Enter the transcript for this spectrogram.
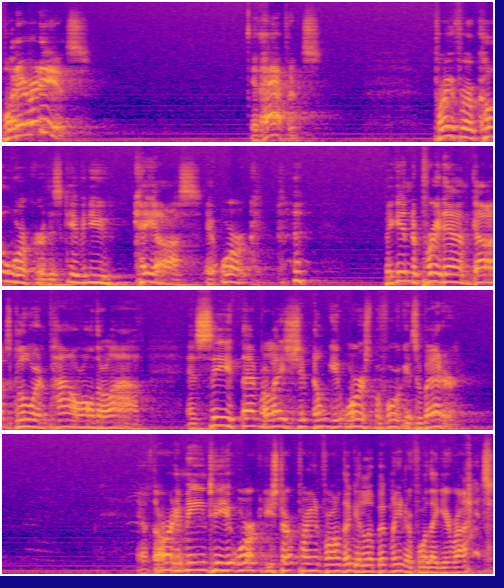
whatever it is. It happens. Pray for a coworker that's giving you chaos at work. Begin to pray down God's glory and power on their life and see if that relationship don't get worse before it gets better. If they're already mean to you at work and you start praying for them, they'll get a little bit meaner before they get right.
